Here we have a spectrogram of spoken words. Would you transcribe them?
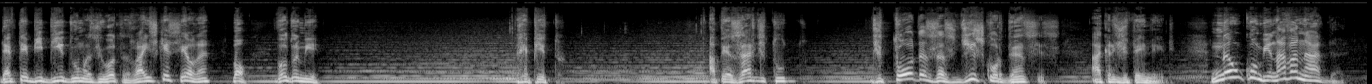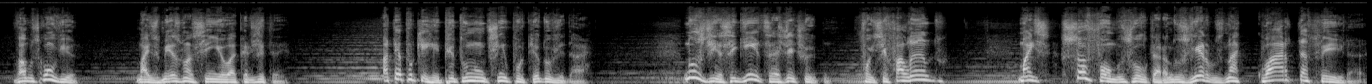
Deve ter bebido umas e outras lá e esqueceu, né? Bom, vou dormir. Repito, apesar de tudo, de todas as discordâncias, acreditei nele. Não combinava nada, vamos convir, mas mesmo assim eu acreditei. Até porque, repito, não tinha por que duvidar. Nos dias seguintes a gente foi se falando, mas só fomos voltar a nos vermos na quarta-feira.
